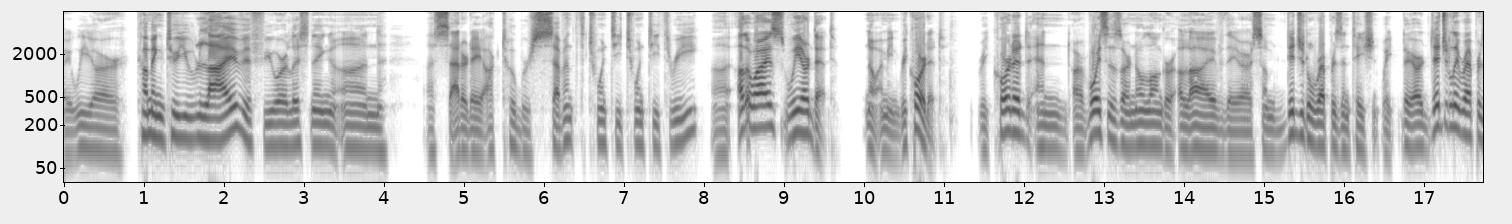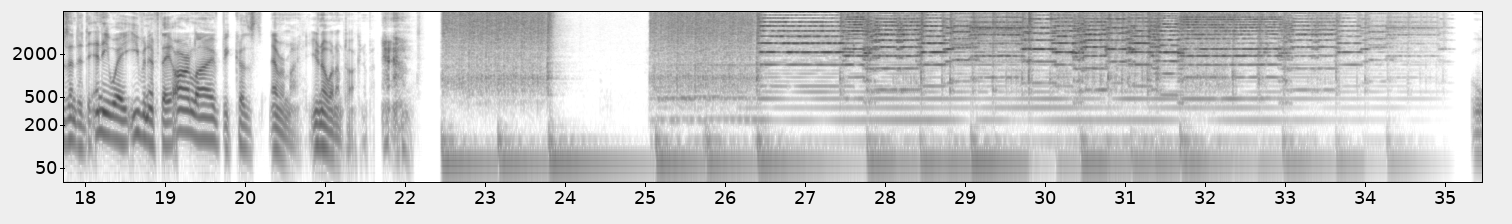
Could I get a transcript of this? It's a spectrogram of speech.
We are coming to you live if you are listening on Saturday, October 7th, 2023. Uh, otherwise, we are dead. No, I mean recorded. Recorded, and our voices are no longer alive. They are some digital representation. Wait, they are digitally represented anyway, even if they are live, because never mind. You know what I'm talking about.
